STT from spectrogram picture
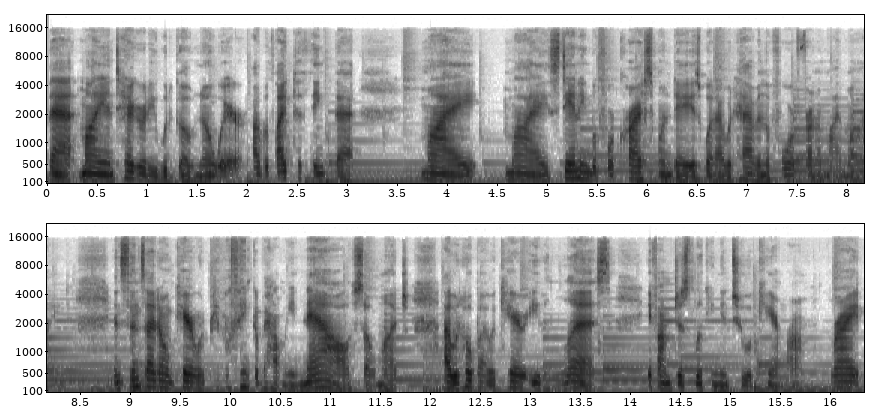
that my integrity would go nowhere. I would like to think that my my standing before Christ one day is what I would have in the forefront of my mind. And since I don't care what people think about me now so much, I would hope I would care even less if I'm just looking into a camera, right?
